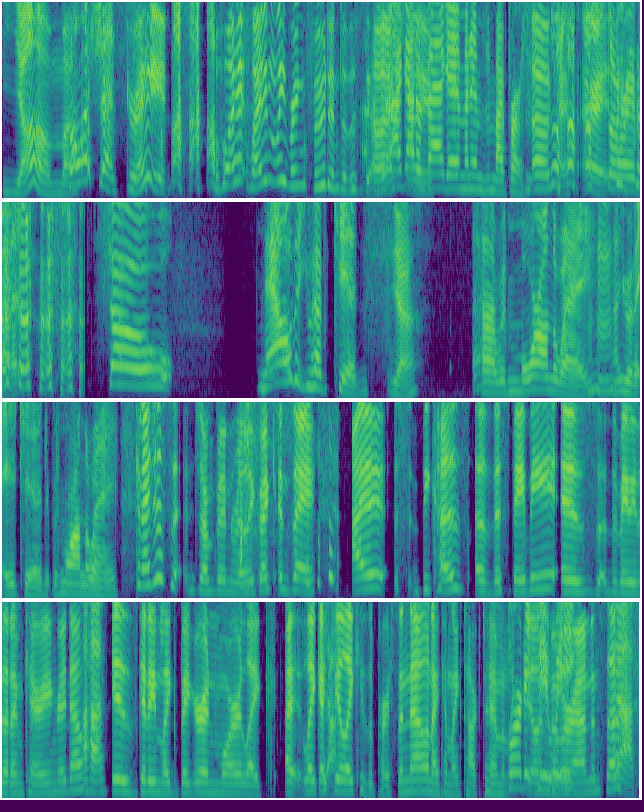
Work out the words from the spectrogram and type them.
Yum. Delicious. Great. why, why didn't we bring food into the? But uh, I got a bag of M&Ms in my purse. Oh, okay. All right. Don't worry about it. So now that you have kids, Yeah. Uh, with more on the way, Mm-hmm. now you have a kid with more on the way. Can I just jump in really quick and say, I because of this baby is the baby that I'm carrying right now Uh-huh. is getting like bigger and more like I like I Yeah. feel like he's a person now and I can like talk to him and like, feel 32 him move weeks. around and stuff. Yeah.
